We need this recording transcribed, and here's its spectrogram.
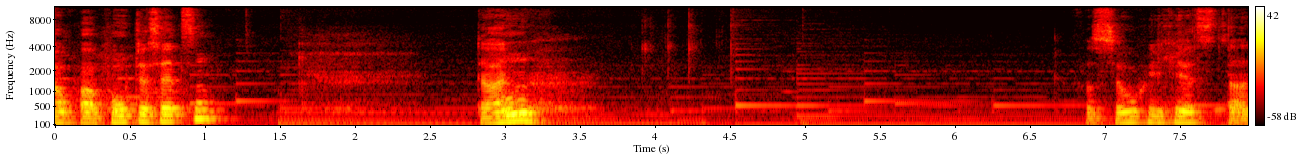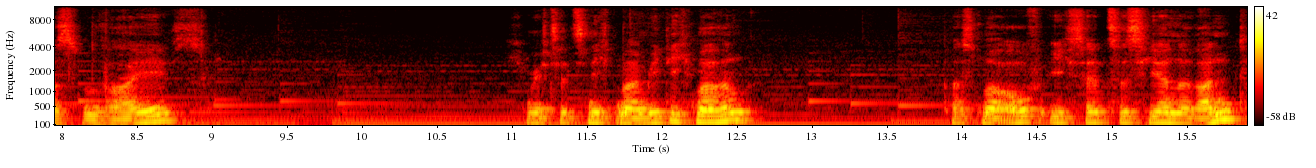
einfach ein paar Punkte setzen. Dann versuche ich jetzt das Weiß. Ich möchte jetzt nicht mal mittig machen. Pass mal auf, ich setze es hier an den Rand.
